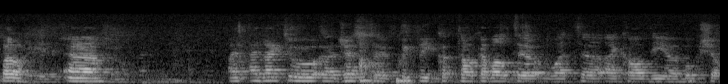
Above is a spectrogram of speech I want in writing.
Well, uh, I'd, I'd like to uh, just uh, quickly talk about uh, what uh, I call the uh, bookshop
